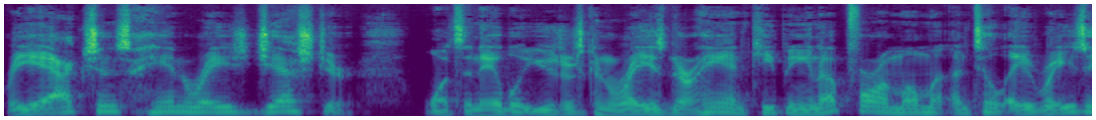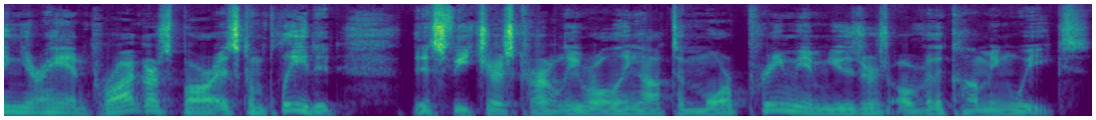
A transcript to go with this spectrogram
reactions, hand raise gesture. Once enabled, users can raise their hand, keeping it up for a moment until a raising your hand progress bar is completed. This feature is currently rolling out to more premium users over the coming weeks.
